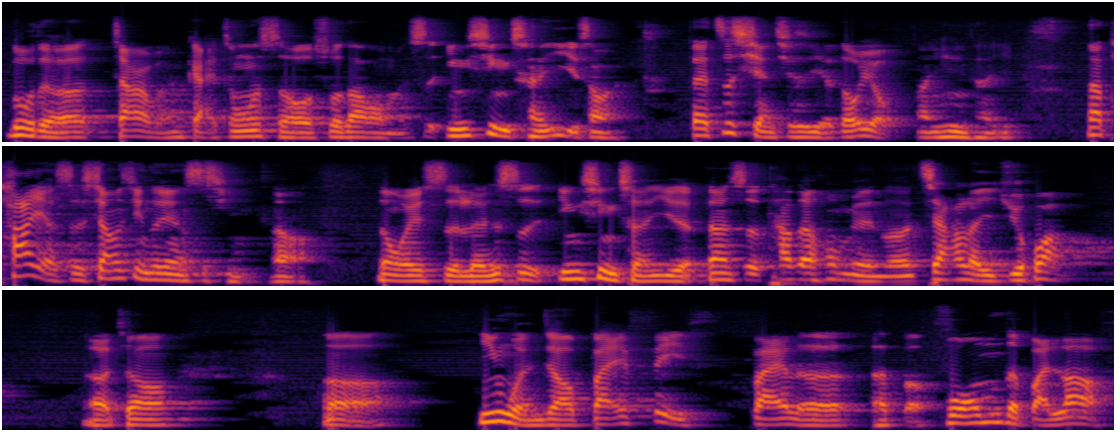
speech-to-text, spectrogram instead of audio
路德加尔文改宗的时候说到我们是因信称义是吧？在之前其实也都有啊因信称义，那他也是相信这件事情啊，认为是人是因信称义的，但是他在后面呢加了一句话，呃叫呃英文叫 by faith by the 呃 formed by love，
